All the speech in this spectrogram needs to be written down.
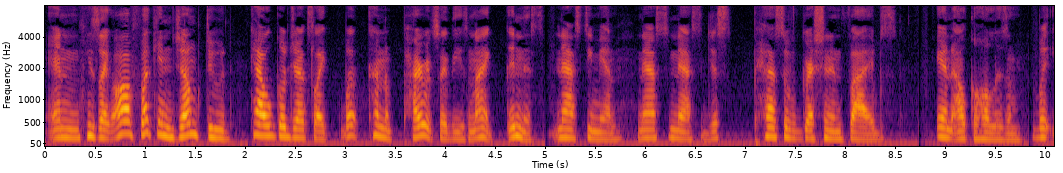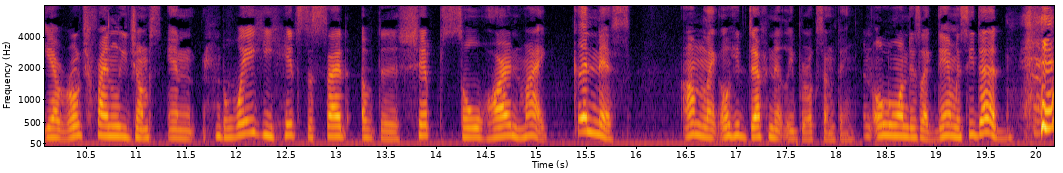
and he's like, "Oh, fucking jump, dude." Calico Jack's like, "What kind of pirates are these? My goodness, nasty man, nasty, nasty, just passive aggression and vibes." and alcoholism. But yeah, Roach finally jumps in. The way he hits the side of the ship so hard, my goodness. I'm like, oh, he definitely broke something. And Oluwande's like, damn, is he dead?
